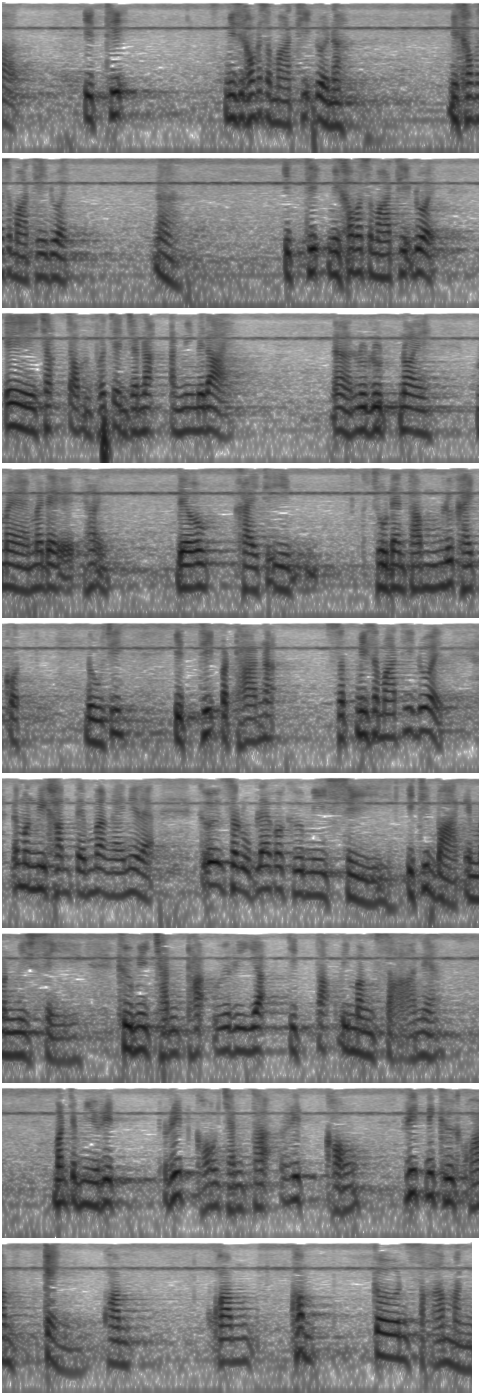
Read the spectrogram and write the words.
อิทธิ มีคำว่าสมาธิด้วยนะ มีคำว่าสมาธิด้วยนะอิทธิมีคำว่าสมาธิด้วย เอ๊ชักจำพระเจนชนะ อันนี้ไม่ได้นะหลุดๆหน่อยแม่ไม่ได้ให้ เดี๋ยวใครที่สูแดนทำหรือใครกดดูสิอิทธิปทานะมีสมาธิด้วย แล้วมันมีคำเต็มว่าไงนี่แหละ คือสรุปแล้วก็คือมีสี่อิทธิบาทเนี่ยมันมีสี่คือมีฉันทะวิริยะจิตตะวิมังสาเนี่ยมันจะมีฤทธิ์ฤทธิ์ของฉันทะฤทธิ์ของฤทธิ์นี่คือความเก่งความความความเกินสามัญ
